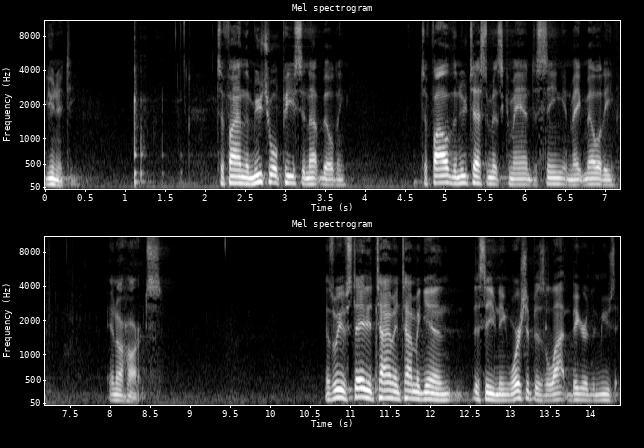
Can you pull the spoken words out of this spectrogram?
unity, to find the mutual peace and upbuilding, to follow the New Testament's command to sing and make melody in our hearts. As we have stated time and time again this evening, worship is a lot bigger than music.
